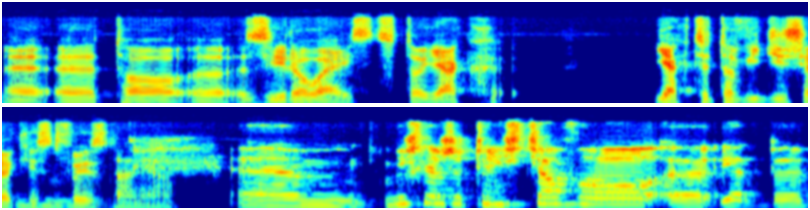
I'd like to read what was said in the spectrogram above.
e, to zero waste? To jak, jak ty to widzisz, jakie jest mhm. twoje zdanie? Myślę, że częściowo e, jakby mm,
